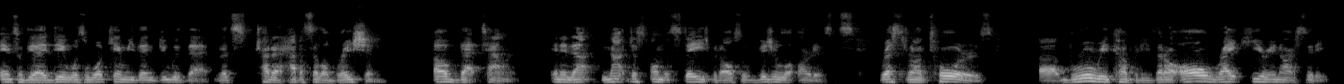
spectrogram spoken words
And so the idea was, what can we then do with that? Let's try to have a celebration of that talent. And not, not just on the stage, but also visual artists, restaurateurs, uh, brewery companies that are all right here in our city.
